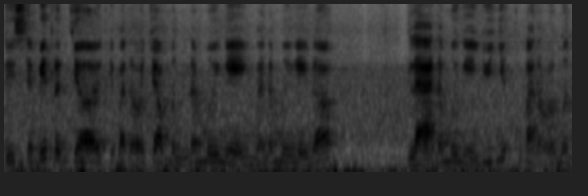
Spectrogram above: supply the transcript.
đi xe buýt lên chơi thì bà nội cho mình 50 ngàn mà 50 ngàn đó là 50 ngàn duy nhất của bà nội mình.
